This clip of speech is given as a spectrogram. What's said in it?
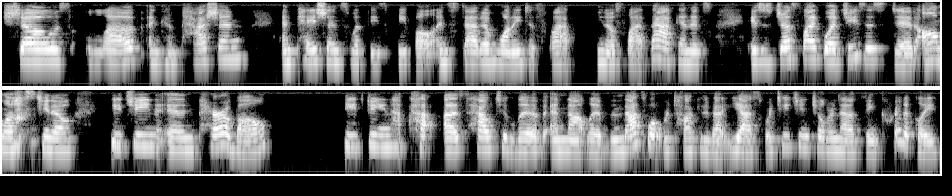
shows love and compassion and patience with these people instead of wanting to slap, you know, slap back. And it's it's just like what Jesus did, almost, you know, teaching in parable, teaching us how to live and not live. And that's what we're talking about. Yes, we're teaching children how to think critically,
